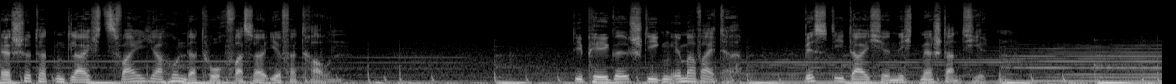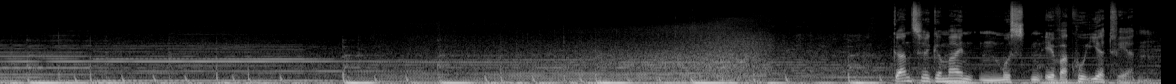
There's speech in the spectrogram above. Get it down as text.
erschütterten gleich zwei Jahrhunderthochwasser ihr Vertrauen. Die Pegel stiegen immer weiter, bis die Deiche nicht mehr standhielten. Ganze Gemeinden mussten evakuiert werden.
